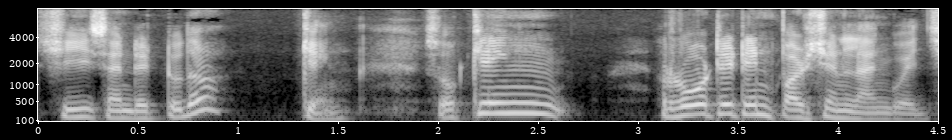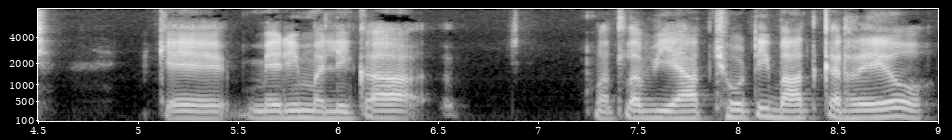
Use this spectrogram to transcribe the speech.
she send it to the king so king wrote it in Persian language के मेरी मलिका मतलब ये आप छोटी बात कर रहे हो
